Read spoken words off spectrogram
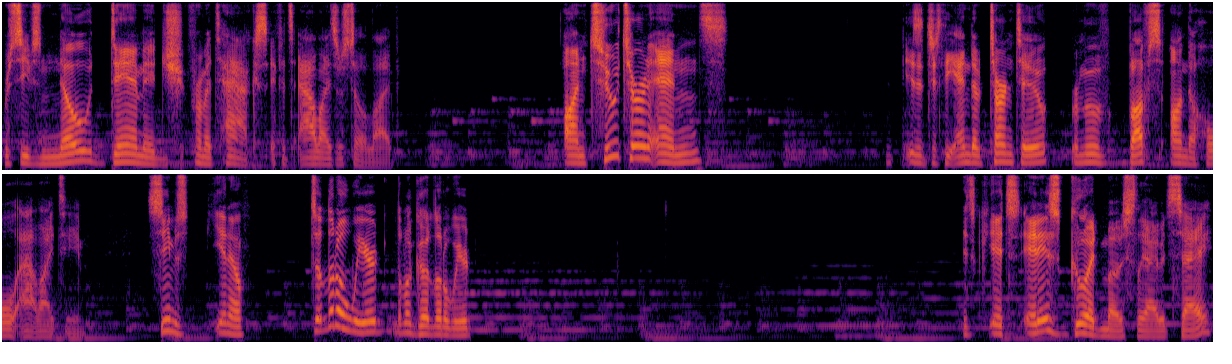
Receives no damage from attacks if its allies are still alive. On two turn ends, is it just the end of turn two? Remove buffs on the whole ally team. Seems, you know, it's a little weird, little good, a little weird. It's it's it is good mostly, I would say.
